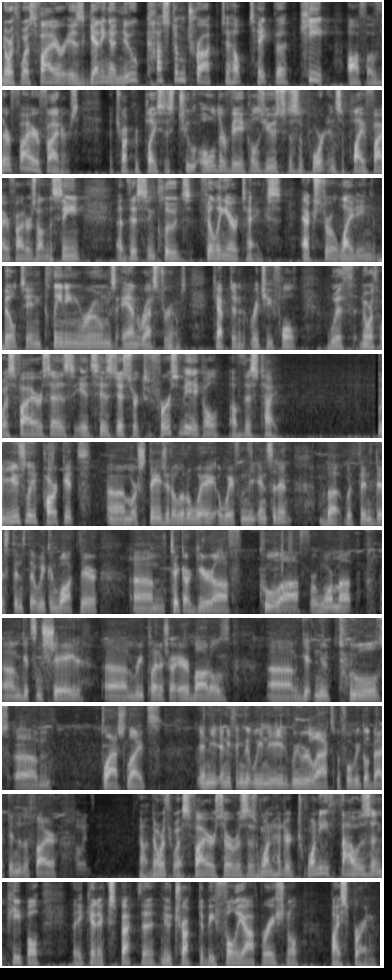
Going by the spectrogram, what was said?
Northwest Fire is getting a new custom truck to help take the heat off of their firefighters. The truck replaces two older vehicles used to support and supply firefighters on the scene. Uh, this includes filling air tanks, extra lighting, built-in cleaning rooms and restrooms. Captain Richie Folt with Northwest Fire says it's his district's first vehicle of this type. We usually park it um, or stage it a little way away from the incident, but within distance that we can walk there, um, take our gear off, cool off or warm up, um, get some shade, um, replenish our air bottles, um, get new tools, um, flashlights, any, anything that we need. We relax before we go back into the fire. Now, Northwest Fire Services 120,000 people. They can expect the new truck to be fully operational by spring.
